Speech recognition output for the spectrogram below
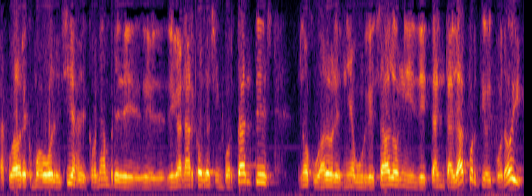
a jugadores, como vos decías, de- con hambre de, de- de ganar cosas importantes, no jugadores ni aburguesados ni de tanta edad, porque hoy por hoy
